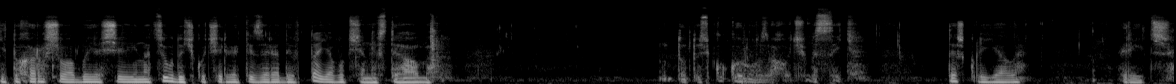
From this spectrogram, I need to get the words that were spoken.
І то хорошо, аби я ще і на цю удочку черв'яки зарядив, та я взагалі не встигав би. Тут ось кукуруза хоч висить. Теж кліяли рідше.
